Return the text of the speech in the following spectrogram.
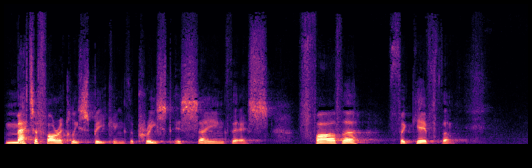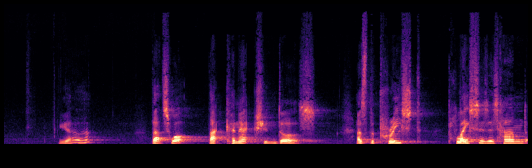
Metaphorically speaking, the priest is saying this Father, forgive them. Yeah, that's what that connection does. As the priest places his hand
